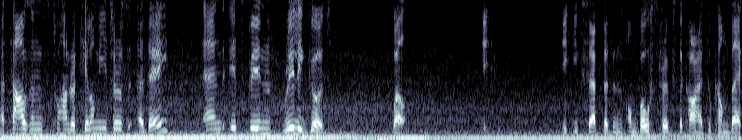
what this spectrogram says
1,200 kilometers a day, and it's been really good. Well, except that in, on both trips the car had to come back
